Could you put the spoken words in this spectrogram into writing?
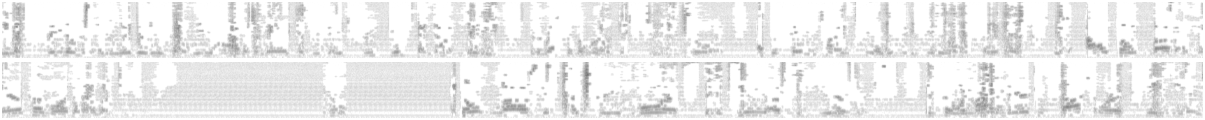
You know, freedoms and liberties that we have as Americans is a true gift that not many for the rest of the world gets to enjoy. At the same time, too, I need you to hear me say this, is I don't love America more than I love Jesus. I don't. I don't love this country more than the King of the universe. And so when my American thoughts or opinions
